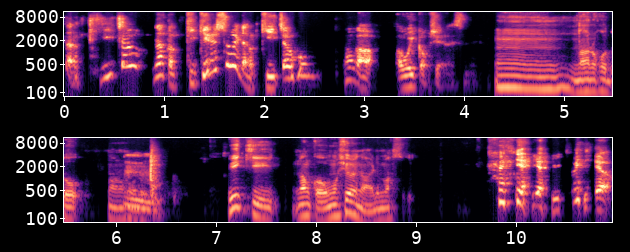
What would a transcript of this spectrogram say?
たら聞いちゃう、なんか聞ける人がいたら聞いちゃう方が多いかもしれないですね。うん、なるほど。なるほど。うん、ウィキ、なんか面白いのあります？いやいや、ウィキペディア、ウ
